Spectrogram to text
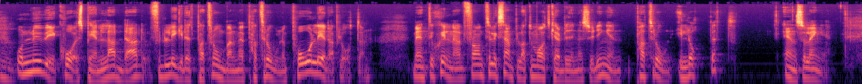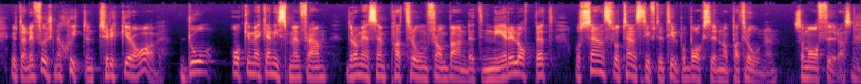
Mm. Och nu är KSP laddad för då ligger det ett patronband med patroner på ledarplåten. Men till skillnad från till exempel automatkarbiner så är det ingen patron i loppet. Än så länge. Utan det är först när skytten trycker av. Då åker mekanismen fram, drar med sig en patron från bandet ner i loppet och sen slår tändstiftet till på baksidan av patronen som avfyras. Mm.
